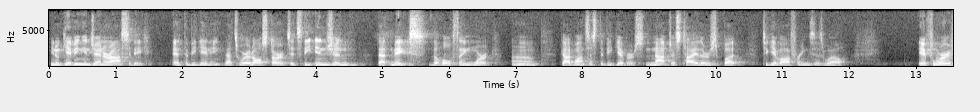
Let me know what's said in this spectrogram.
You know, giving and generosity at the beginning, that's where it all starts. It's the engine that makes the whole thing work. Um, God wants us to be givers, not just tithers, but to give offerings as well. If we're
